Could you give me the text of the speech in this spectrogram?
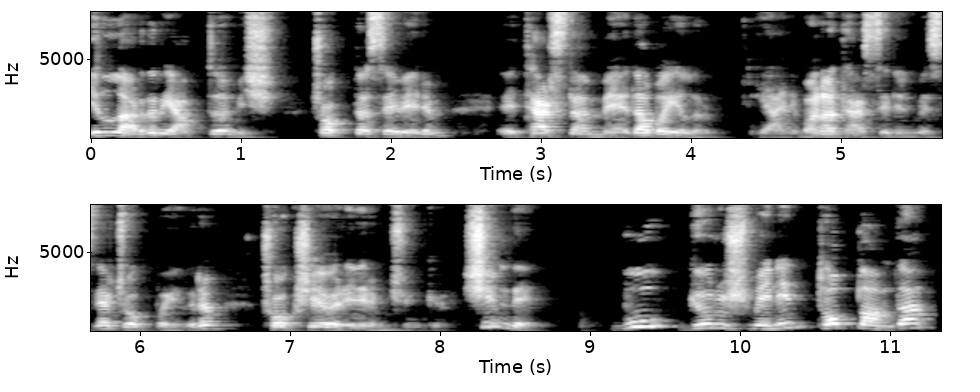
Yıllardır yaptığım iş. Çok da severim. E, terslenmeye de bayılırım. Yani bana terslenilmesine çok bayılırım. Çok şey öğrenirim çünkü. Şimdi bu görüşmenin toplamda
